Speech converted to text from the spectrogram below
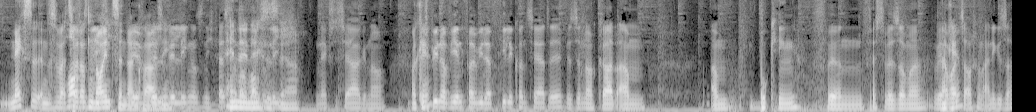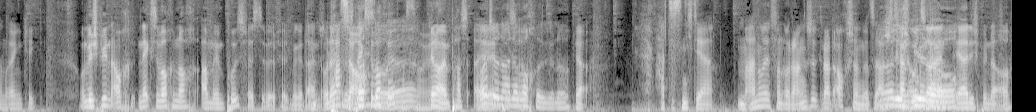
Nächste, das war Hoffentlich. 2019 dann wir, quasi. Wir, wir legen uns nicht fest, Ende aber nächstes hoffentlich Jahr. Nächstes Jahr, genau. Wir okay. spielen auf jeden Fall wieder viele Konzerte. Wir sind auch gerade am, am Booking für einen Festivalsommer. Wir haben Okay. jetzt auch schon einige Sachen reingekriegt. Und wir spielen auch nächste Woche noch am Impulsfestival, fällt mir gerade ein, oder? Passau. Ist nächste Woche? Ja. Achso, ja. Genau, im Pass. äh, Heute in Passau. einer Woche, genau. Hat das nicht der Manuel von Orange gerade auch schon gesagt? Ja, Das die kann gut spielen da sein. auch. Ja, die spielen da auch.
